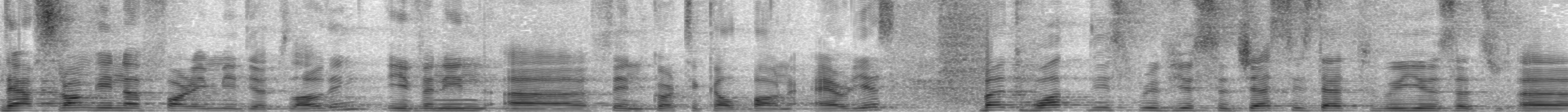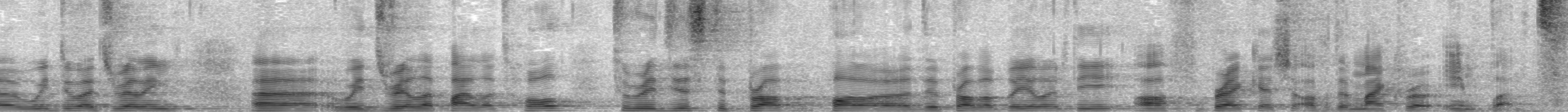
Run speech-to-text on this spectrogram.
they are strong enough for immediate loading, even in uh, thin cortical bone areas. But what this review suggests is that we use a, uh, we do a drilling, uh, we drill a pilot hole to reduce the, prob the probability of breakage of the micro implant.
